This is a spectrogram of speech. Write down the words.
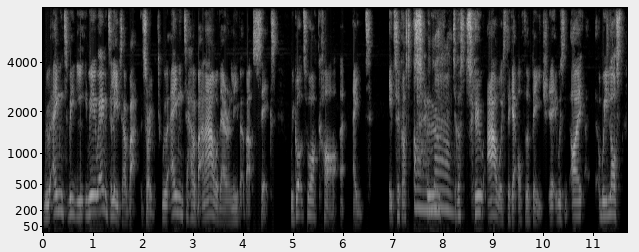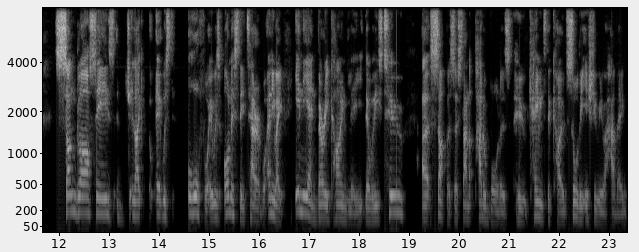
We were aiming to be we were aiming to leave to have about sorry, we were aiming to have about an hour there and leave at about six. We got to our car at eight. It took us Oh, two man. took us two hours to get off the beach. It was I we lost sunglasses, like it was awful. It was honestly terrible. Anyway, in the end, very kindly, there were these two uh, suppers, so stand up paddle boarders, who came into the cove, saw the issue we were having,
